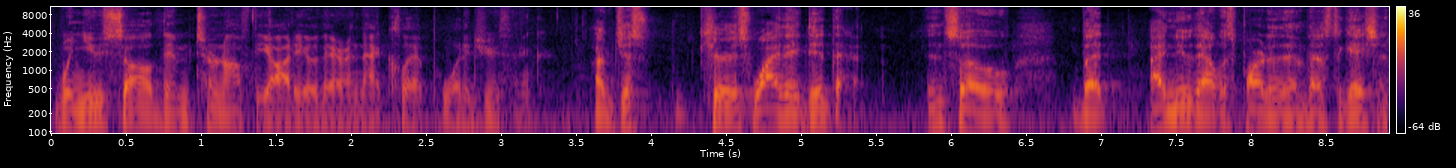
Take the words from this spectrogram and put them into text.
When you saw them turn off the audio there in that clip, what did you think? I'm just curious why they did that. And so, but I knew that was part of the investigation.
